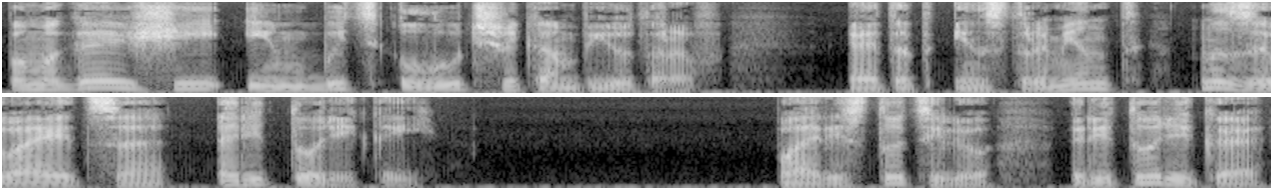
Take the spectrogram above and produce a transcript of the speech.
помогающий им быть лучше компьютеров. Этот инструмент называется риторикой. По Аристотелю риторика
